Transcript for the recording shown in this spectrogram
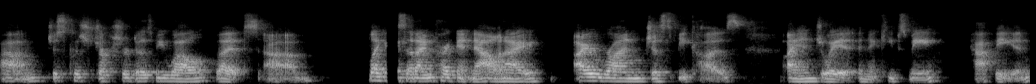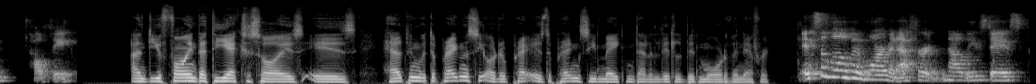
um, just because structure does me well. But um, like I said, I'm pregnant now, and I I run just because I enjoy it and it keeps me happy and healthy. And do you find that the exercise is helping with the pregnancy, or is the pregnancy making that a little bit more of an effort? It's a little bit more of an effort now these days.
